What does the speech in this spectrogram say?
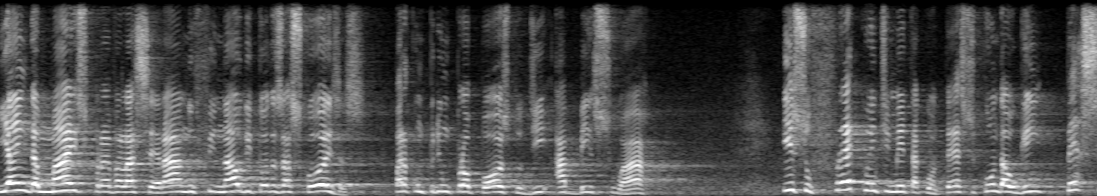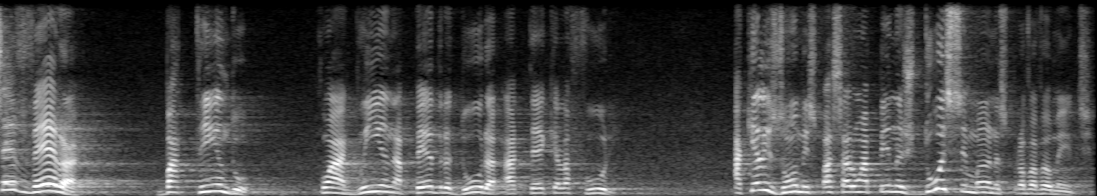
E ainda mais prevalecerá no final de todas as coisas, para cumprir um propósito de abençoar. Isso frequentemente acontece quando alguém persevera batendo com a aguinha na pedra dura até que ela fure. Aqueles homens passaram apenas duas semanas, provavelmente,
